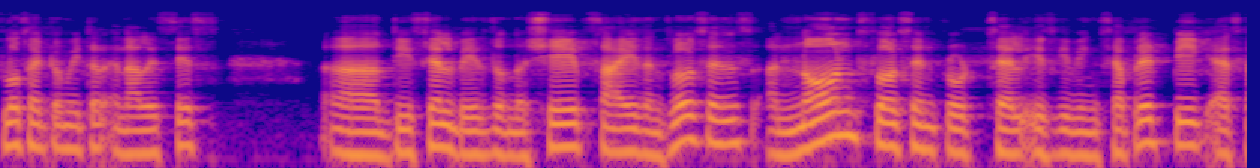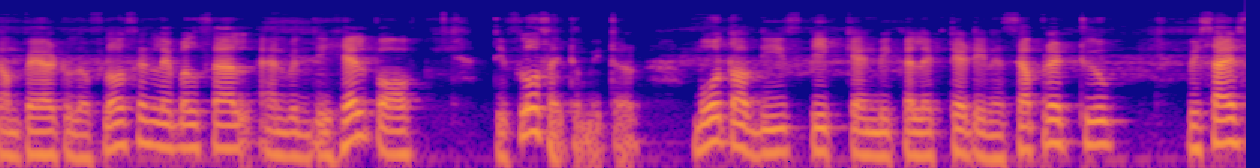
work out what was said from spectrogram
Flow cytometer analysis uh, the cell based on the shape, size and fluorescence. A non-fluorescent cell is giving separate peak as compared to the fluorescent label cell and with the help of the flow cytometer. Both of these peak can be collected in a separate tube Besides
